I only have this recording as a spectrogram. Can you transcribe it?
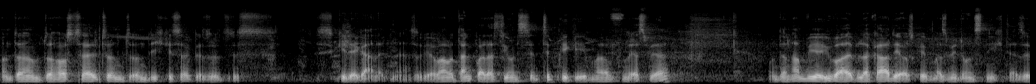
Und dann haben der Horst Held und, und ich gesagt, also das, das geht ja gar nicht. Ne? Also wir waren dankbar, dass die uns den Tipp gegeben haben vom SWR. Und dann haben wir überall Plakate ausgegeben, also mit uns nicht. Also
